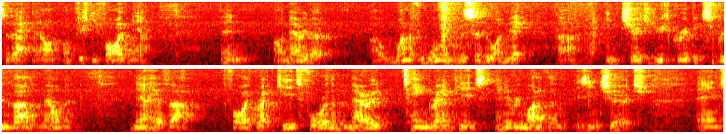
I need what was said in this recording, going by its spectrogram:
to that and I'm, I'm 55 now. And I married a, a wonderful woman, Melissa, who I met uh, in church youth group in Springvale in Melbourne. Now have uh, five great kids, four of them are married, ten grandkids, and every one of them is in church. And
